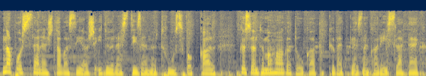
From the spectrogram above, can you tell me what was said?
Napos, szeles tavaszias idő lesz 15-20 fokkal. Köszöntöm a hallgatókat, következnek a részletek.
